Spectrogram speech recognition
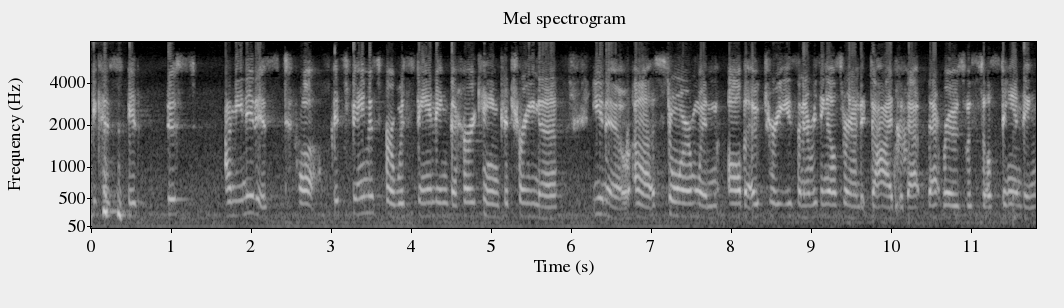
because it just I mean, it is tough. It's famous for withstanding the Hurricane Katrina, you know, uh, storm when all the oak trees and everything else around it died, but that, that rose was still standing.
